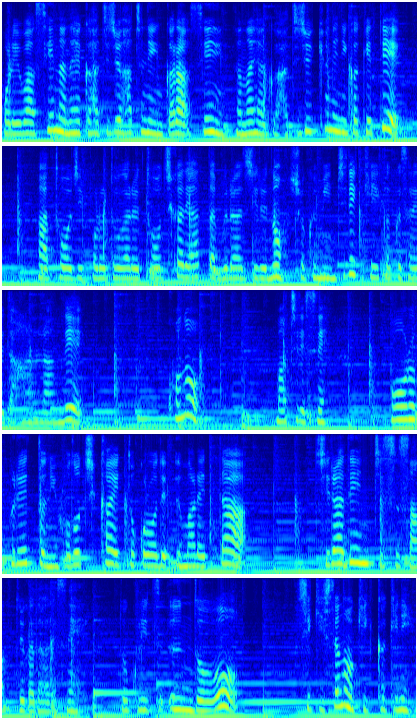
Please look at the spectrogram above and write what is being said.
これは1788年から1789年にかけて、まあ、当時ポルトガル統治下であったブラジルの植民地で計画された反乱でこの町ですねポーロプレットにほど近いところで生まれたチラデンチスさんという方がですね独立運動を指揮したのをきっかけに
